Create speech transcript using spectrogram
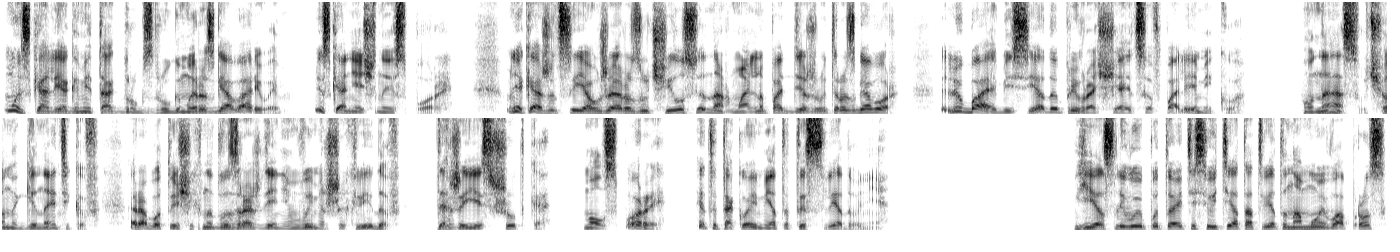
«Мы с коллегами так друг с другом и разговариваем. Бесконечные споры. Мне кажется, я уже разучился нормально поддерживать разговор. Любая беседа превращается в полемику. У нас, ученых-генетиков, работающих над возрождением вымерших видов, даже есть шутка. Мол, споры — это такой метод исследования. «Если вы пытаетесь уйти от ответа на мой вопрос»,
